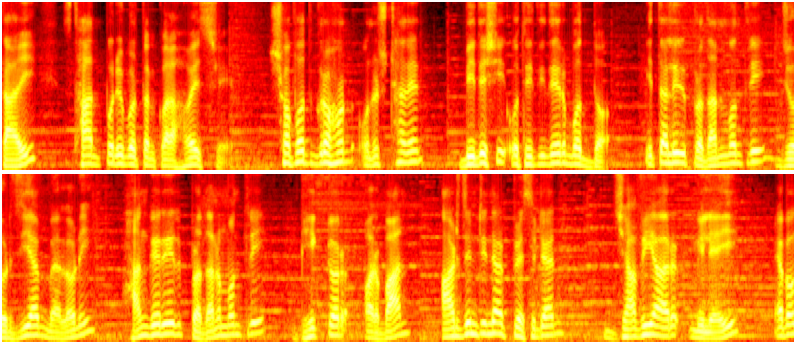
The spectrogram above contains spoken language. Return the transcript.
তাই স্থান পরিবর্তন করা হয়েছে। শপথ গ্রহণ অনুষ্ঠানের বিদেশি অতিথিদের মধ্যে ইতালির প্রধানমন্ত্রী জর্জিয়া মেলোনি, হাঙ্গেরির প্রধানমন্ত্রী ভিক্টর অরবান, আর্জেন্টিনার প্রেসিডেন্ট জাভিয়ার মিলেই এবং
